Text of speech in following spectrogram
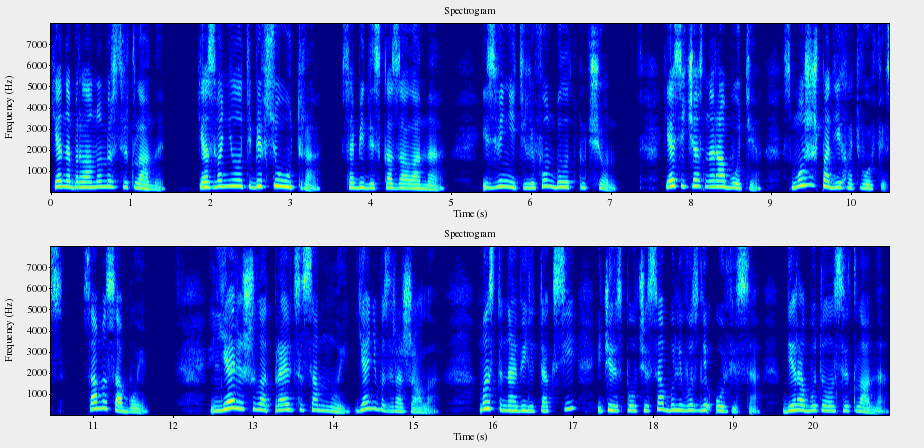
Я набрала номер Светланы. «Я звонила тебе все утро», — с обидой сказала она. «Извини, телефон был отключен. Я сейчас на работе. Сможешь подъехать в офис?» «Само собой». Илья решил отправиться со мной. Я не возражала. Мы остановили такси и через полчаса были возле офиса, где работала Светлана.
